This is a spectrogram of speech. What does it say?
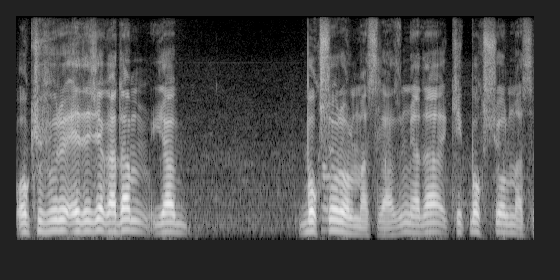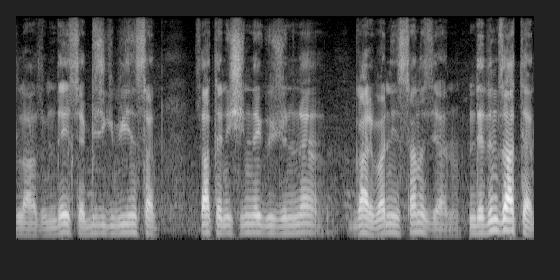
O küfürü edecek adam ya boksör olması lazım ya da kickboksçu olması lazım. Değilse biz gibi insan zaten işinde gücünde gariban insanız yani. Dedim zaten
